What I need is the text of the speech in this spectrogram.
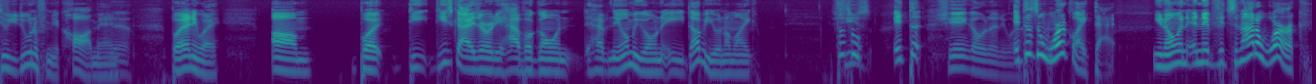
dude, you're doing it from your car, man. Yeah. But anyway, um, but the, these guys already have her going, have Naomi going to AEW, and I'm like, it doesn't, it do- She ain't going anywhere. it doesn't work like that, you know. And, and if it's not a work,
